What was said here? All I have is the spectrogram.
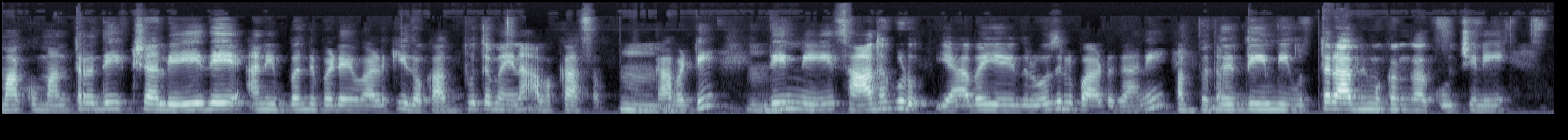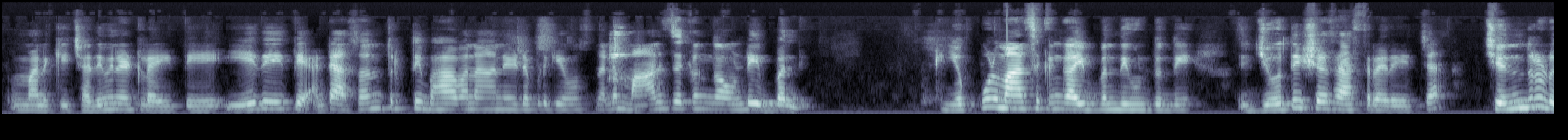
మాకు మంత్ర దీక్ష లేదే అని ఇబ్బంది పడే వాళ్ళకి ఇది ఒక అద్భుతమైన అవకాశం. కాబట్టి. దీన్ని సాధకుడు యాభై ఐదు రోజుల పాటు కానీ దీన్ని ఉత్తరాభిముఖంగా కూర్చుని మనకి చదివినట్లయితే ఏదైతే అంటే అసంతృప్తి భావన అనేటప్పటికి ఏమవుతుందంటే మానసికంగా ఉండే ఇబ్బంది ఎప్పుడు మానసికంగా ఇబ్బంది ఉంటుంది జ్యోతిష శాస్త్ర రీత్యా చంద్రుడు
